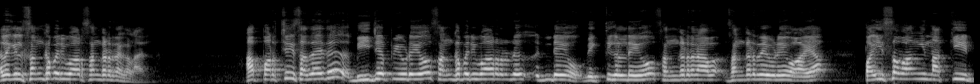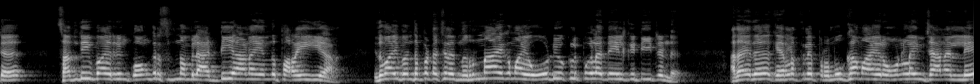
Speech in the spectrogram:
അല്ലെങ്കിൽ സംഘപരിവാർ സംഘടനകളാൽ. ആ പർച്ചേസ് അതായത് ബി ജെ പിയുടെയോ സംഘപരിവാറിന്റെയോ വ്യക്തികളുടെയോ സംഘടന സംഘടനയുടെയോ ആയ പൈസ വാങ്ങി നക്കിയിട്ട് സന്ദീപ് വാര്യരും കോൺഗ്രസും തമ്മിൽ അടിയാണ് എന്ന് പറയുകയാണ്. ഇതുമായി ബന്ധപ്പെട്ട ചില നിർണായകമായ ഓഡിയോ ക്ലിപ്പുകൾ എന്റെ കിട്ടിയിട്ടുണ്ട്. അതായത് കേരളത്തിലെ പ്രമുഖമായ ഒരു ഓൺലൈൻ ചാനലിലെ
